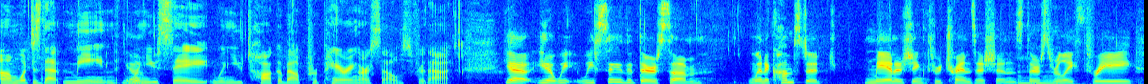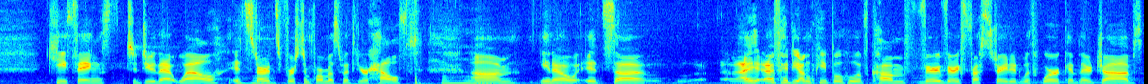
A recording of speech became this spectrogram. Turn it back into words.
Um, what does that mean when you say, when you talk about preparing ourselves for that? Yeah, you know, we, we say that there's um, when it comes to managing through transitions. There's really three key things to do that well. It starts first and foremost with your health. Um, you know, it's uh, I, I've had young people who have come very, very frustrated with work and their jobs.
